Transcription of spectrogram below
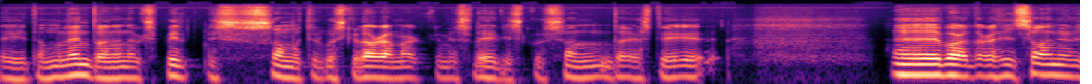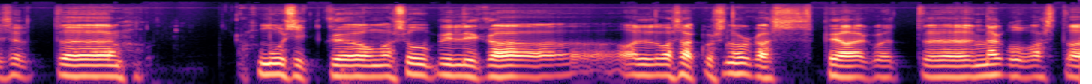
leida. mul endal on üks pilt, mis samuti kuskil äramärkimist leidis, kus on täiesti ebatraditsiooniliselt äh, muusik oma suupilliga all vasakus nurgas peaaegu et äh, nägu vasta,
